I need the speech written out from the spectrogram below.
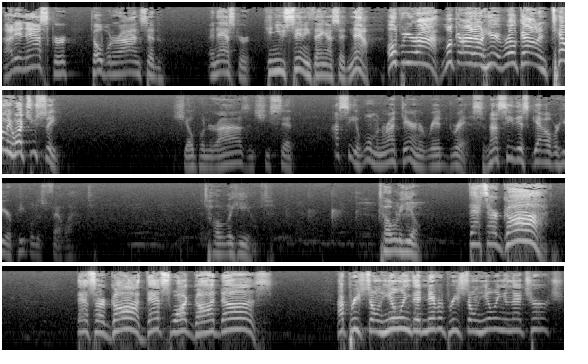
I didn't ask her to open her eye and said, and ask her, Can you see anything? I said, Now, open your eye. Look right out here. Look out and tell me what you see. She opened her eyes and she said, I see a woman right there in a red dress. And I see this guy over here. People just fell out. Totally healed. Totally healed. That's our God. That's our God. That's what God does. I preached on healing. They'd never preached on healing in that church.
